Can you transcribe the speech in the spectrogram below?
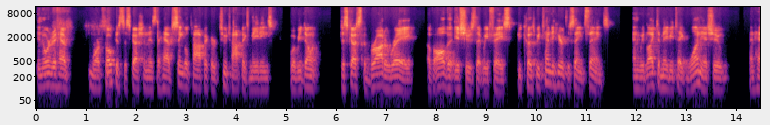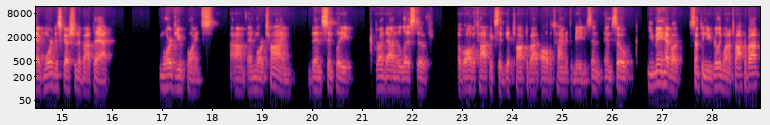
in order to have more focused discussion is to have single topic or two topic meetings where we don't discuss the broad array of all the issues that we face because we tend to hear the same things. And we'd like to maybe take one issue and have more discussion about that, more viewpoints, um, and more time than simply run down the list of of all the topics that get talked about all the time at the meetings. And, and so you may have a, something you really want to talk about.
